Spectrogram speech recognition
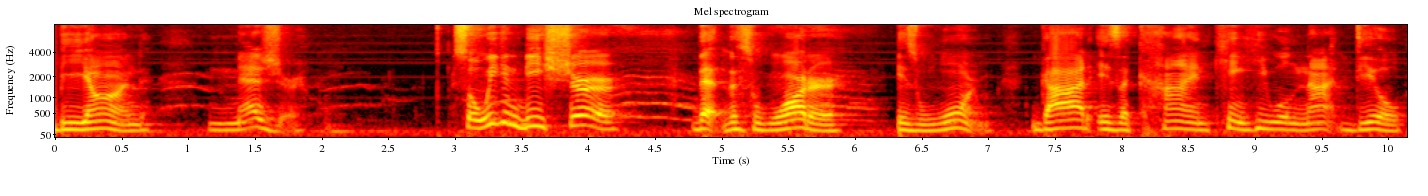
beyond measure. So we can be sure that this water is warm. God is a kind king. He will not deal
